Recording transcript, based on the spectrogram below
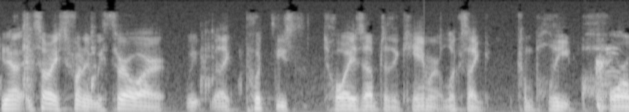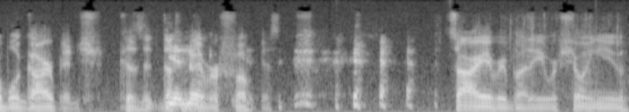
You know, it's always funny. We throw our we like put these toys up to the camera. It looks like complete horrible garbage because it doesn't no. ever focus. Sorry, everybody. We're showing you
